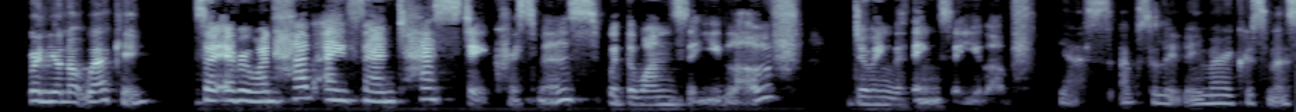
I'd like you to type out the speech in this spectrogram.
when you're not working. So, everyone, have a fantastic Christmas with the ones that you love, doing the things that you love. Yes, absolutely. Merry Christmas.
